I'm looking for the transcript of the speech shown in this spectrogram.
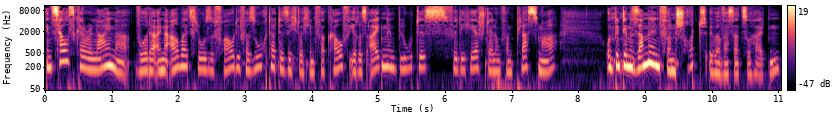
In South Carolina wurde eine arbeitslose Frau, die versucht hatte, sich durch den Verkauf ihres eigenen Blutes für die Herstellung von Plasma und mit dem Sammeln von Schrott über Wasser zu halten,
